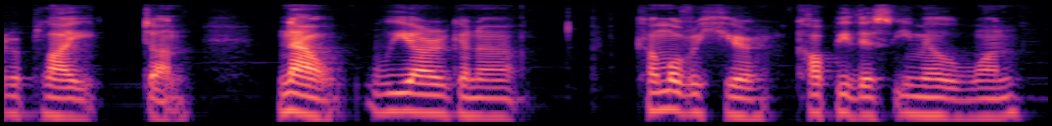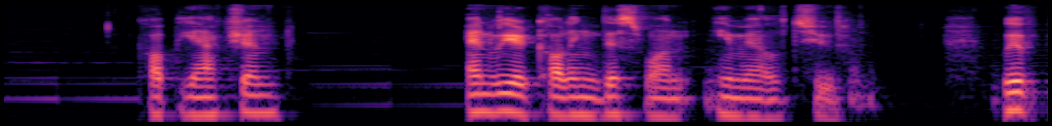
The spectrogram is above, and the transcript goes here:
reply done. Now we are gonna come over here copy this email one copy action and we are calling this one email two. We've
